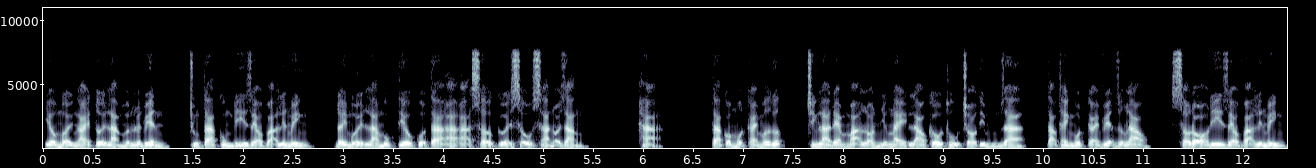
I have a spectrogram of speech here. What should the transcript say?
yêu mời ngài tới làm huấn luyện viên, chúng ta cùng đi gieo vạ liên minh, đây mới là mục tiêu của ta, a ạ sở cười xấu xa nói rằng. Hả? Ta có một cái mơ ước, chính là đem mạ lòn những này lão cầu thủ cho tìm ra, tạo thành một cái viện dưỡng lão, sau đó đi gieo vạ liên minh,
